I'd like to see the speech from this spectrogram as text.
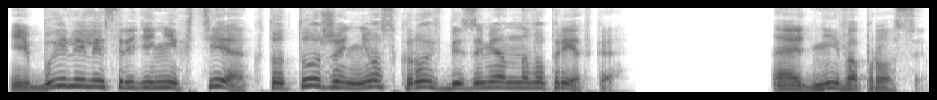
и были ли среди них те, кто тоже нес кровь безымянного предка? Одни вопросы,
